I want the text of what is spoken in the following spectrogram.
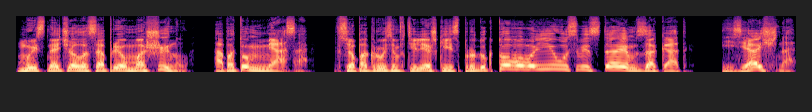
Мы сначала сопрем машину, а потом мясо. Все погрузим в тележки из продуктового и усвистаем закат. Изящно.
